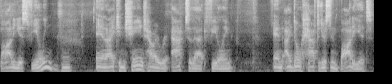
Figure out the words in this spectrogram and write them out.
body is feeling. Mm-hmm. And i can change how i react to that feeling. And i don't have to just embody it.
